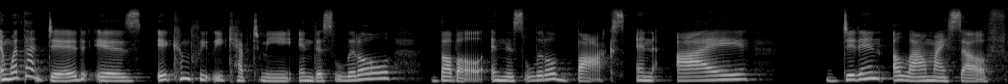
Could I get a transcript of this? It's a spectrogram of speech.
And what that did is it completely kept me in this little bubble in this little box and I didn't allow myself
